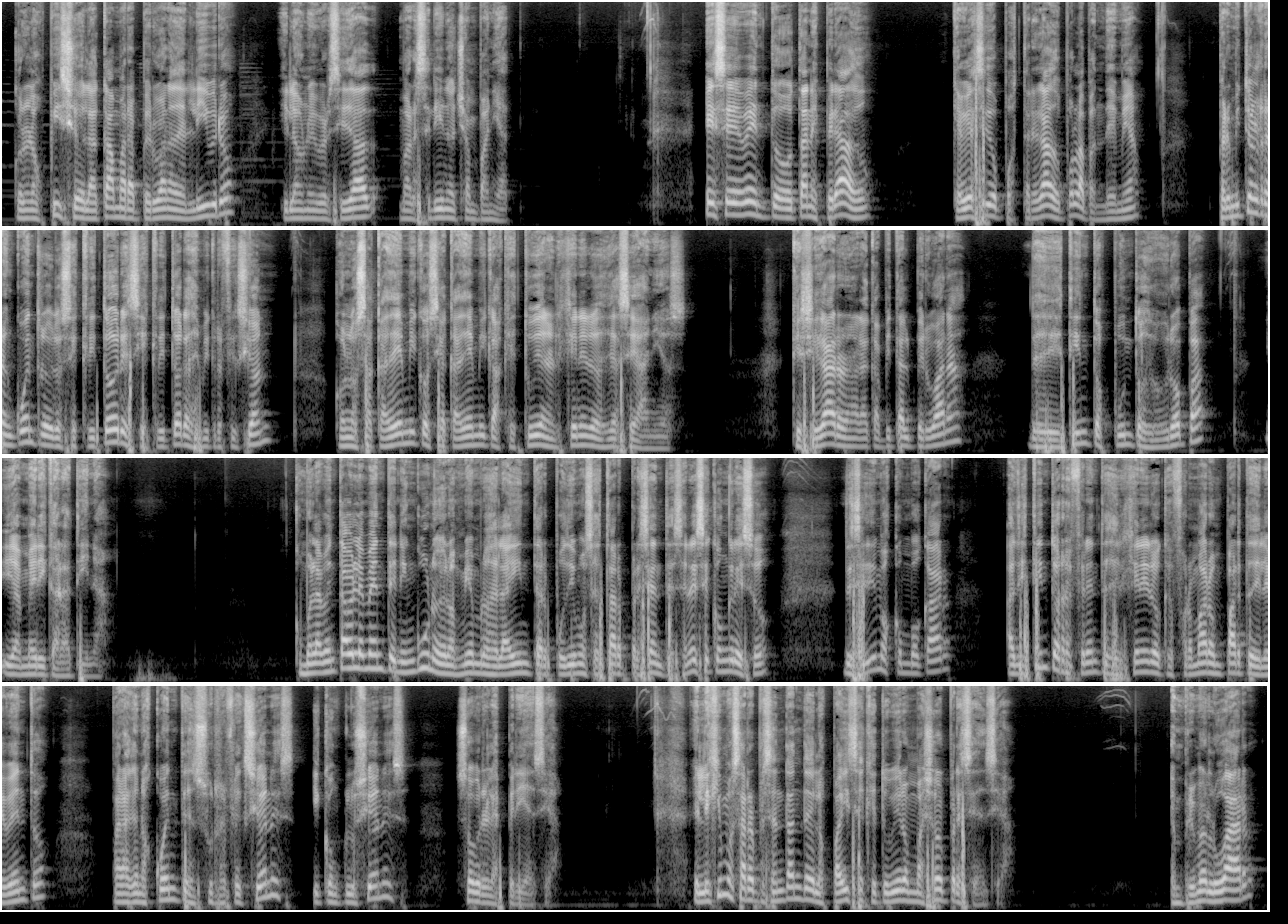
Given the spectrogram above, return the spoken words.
con el auspicio de la Cámara Peruana del Libro y la Universidad Marcelino Champagnat. Ese evento tan esperado, que había sido postergado por la pandemia, permitió el reencuentro de los escritores y escritoras de microficción con los académicos y académicas que estudian el género desde hace años que llegaron a la capital peruana desde distintos puntos de Europa y América Latina. Como lamentablemente ninguno de los miembros de la Inter pudimos estar presentes en ese congreso, decidimos convocar a distintos referentes del género que formaron parte del evento para que nos cuenten sus reflexiones y conclusiones sobre la experiencia. Elegimos a representantes de los países que tuvieron mayor presencia. En primer lugar,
